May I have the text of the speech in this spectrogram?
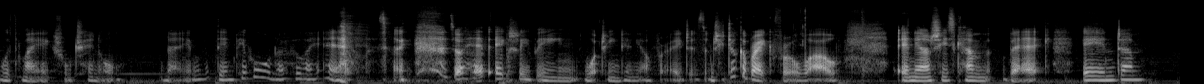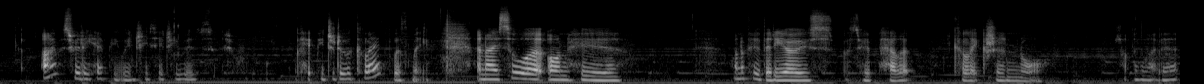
with my actual channel name, then people will know who I am. so, so I have actually been watching Danielle for ages, and she took a break for a while, and now she's come back, and um, I was really happy when she said she was happy to do a collab with me, and I saw on her one of her videos was her palette collection or something like that.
